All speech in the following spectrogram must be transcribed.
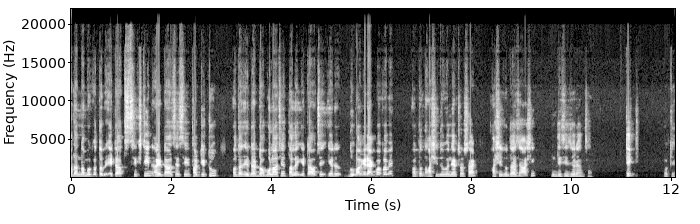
আদার নাম্বার কত এটা সিক্সটিন আর এটা আছে থার্টি টু অর্থাৎ এটা ডবল আছে, তাহলে এটা হচ্ছে এর দুভাগের এক ভাগ হবে, অর্থাৎ আশি দুগুণে একশো ষাট। আশি কোথায় আছে? আশি। দিস ইজ ইউর অ্যান্সার ঠিক? Okay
